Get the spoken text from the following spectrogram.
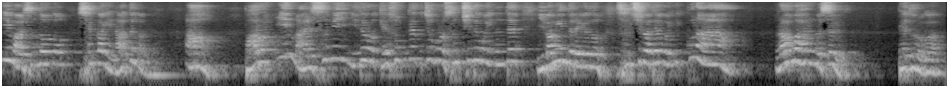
이 말씀도 또 생각이 났던 겁니다. 아, 바로 이 말씀이 이대로 계속적으로 성취되고 있는데 이방인들에게도 성취가 되고 있구나 라고 하는 것을 베드로가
